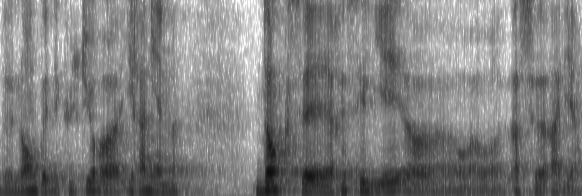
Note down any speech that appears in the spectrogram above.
de langue des cultures iraniennes. Donc, c'est resté lié à ce aria.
